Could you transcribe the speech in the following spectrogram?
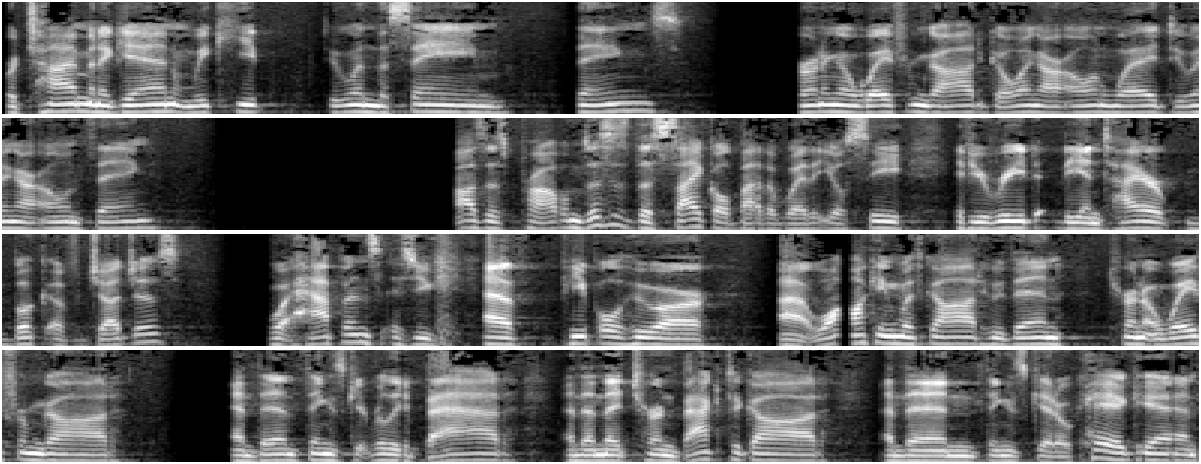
Where time and again we keep doing the same things, turning away from God, going our own way, doing our own thing. Causes problems. This is the cycle, by the way, that you'll see if you read the entire book of Judges. What happens is you have people who are uh, walking with God who then turn away from God, and then things get really bad, and then they turn back to God, and then things get okay again,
